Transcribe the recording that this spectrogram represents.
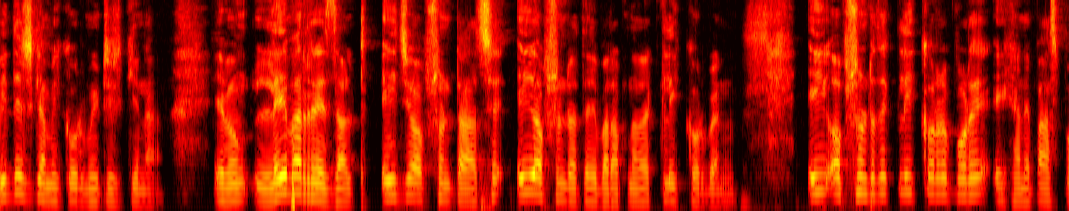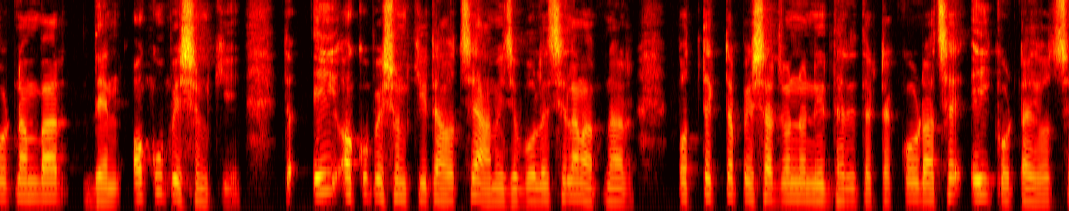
বিদেশগামী কর্মীটির কিনা এবং লেবার রেজাল্ট এই যে অপশনটা আছে, এই অপশনটাতে এবার আপনারা ক্লিক করবেন। এই অপশনটাতে ক্লিক করার পরে এখানে পাসপোর্ট নাম্বার দেন অকুপেশন কি তো এই অকুপেশন কিটা হচ্ছে, আমি যে বলেছিলাম আপনার প্রত্যেকটা পেশার জন্য নির্ধারিত একটা কোড আছে, এই কোডটাই হচ্ছে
